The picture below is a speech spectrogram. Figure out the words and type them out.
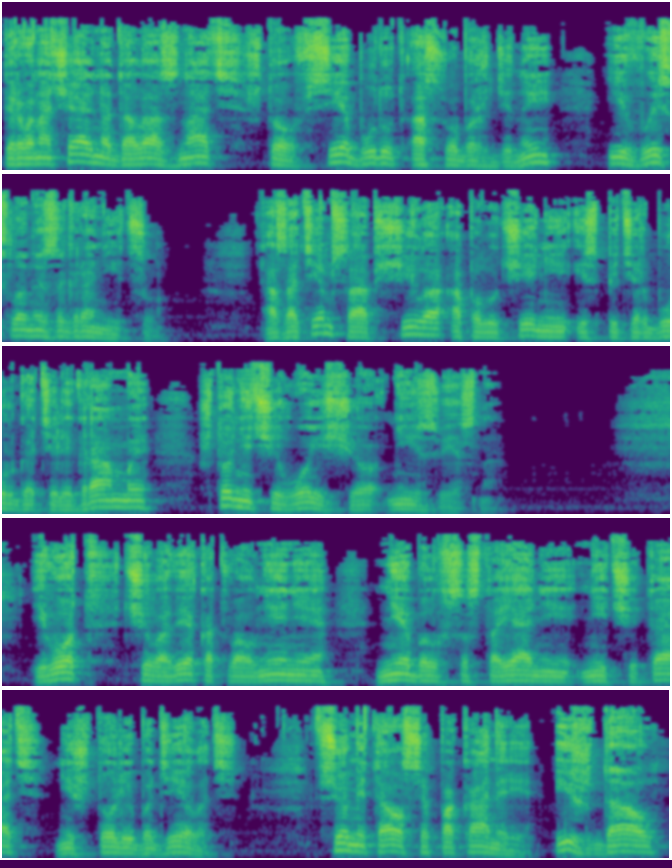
первоначально дала знать, что все будут освобождены и высланы за границу, а затем сообщила о получении из Петербурга телеграммы, что ничего еще не известно. И вот человек от волнения не был в состоянии ни читать, ни что-либо делать. Все метался по камере и ждал,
